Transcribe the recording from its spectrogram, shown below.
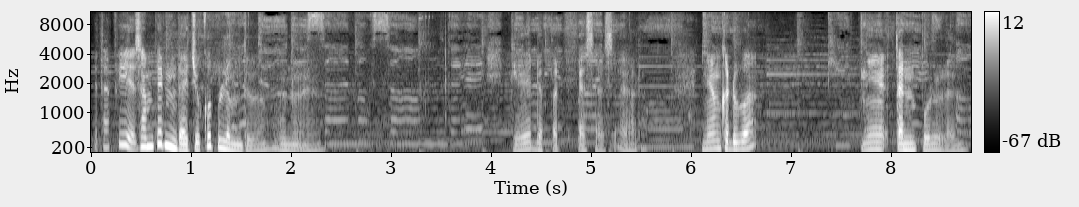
Ya, tapi ya sampai udah cukup belum tuh anu ya. Oke, dapat SSR. Ini yang kedua. Ini 10 pool lah,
